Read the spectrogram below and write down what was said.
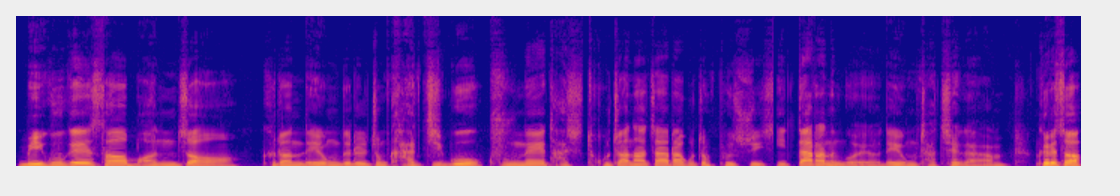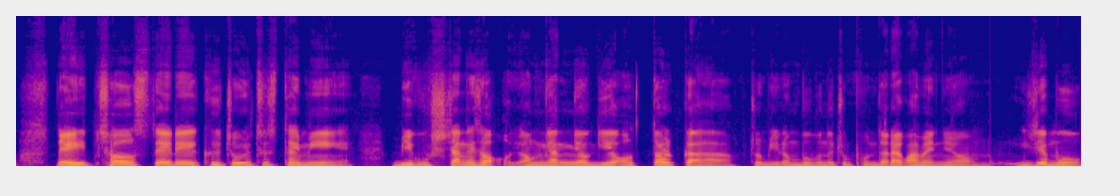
미국에서 먼저 그런 내용들을 좀 가지고 국내에 다시 도전하자라고 좀 볼 수 있다라는 거예요 내용 자체가. 그래서 네이처셀의 그 조인트 시스템이 미국 시장에서 영향력이 어떨까 좀 이런 부분을 좀 본다라고 하면요. 이제 뭐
